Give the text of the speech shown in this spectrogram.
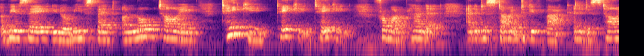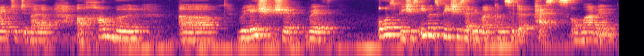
Uh, we are saying, you know, we've spent a long time taking, taking, taking from our planet, and it is time to give back, and it is time to develop a humble uh, relationship with all species, even species that we might consider pests or vermin.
